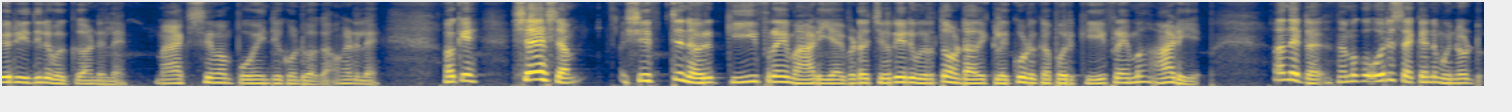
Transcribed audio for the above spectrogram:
ഒരു ഇതിൽ വെക്കുക കണ്ടില്ലേ? മാക്സിമം പോയിന്റ് കൊണ്ടുവെക്കാം കണ്ടില്ലേ? ഓക്കെ ശേഷം ഷിഫ്റ്റിന് ഒരു കീ ഫ്രെയിം ആഡ് ചെയ്യുക. ഇവിടെ ചെറിയൊരു വൃത്തം ഉണ്ട് അത് ക്ലിക്ക് കൊടുക്കുക അപ്പോൾ ഒരു കീ ഫ്രെയിം ആഡ് ചെയ്യും. എന്നിട്ട് നമുക്ക് ഒരു സെക്കൻഡ് മുന്നോട്ട്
